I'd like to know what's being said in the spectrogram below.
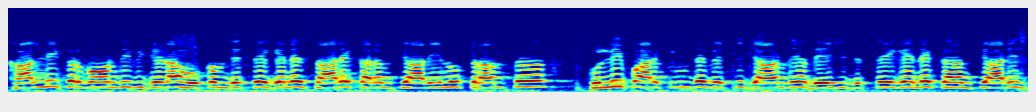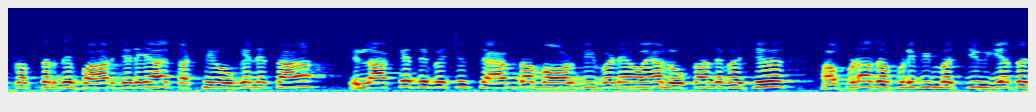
ਖਾਲੀ ਕਰਵਾਉਣ ਦੀ ਵੀ ਜਿਹੜਾ ਹੁਕਮ ਦਿੱਤੇ ਗਏ ਨੇ। ਸਾਰੇ ਕਰਮਚਾਰੀਆਂ ਨੂੰ ਤੁਰੰਤ ਖੁੱਲੀ ਪਾਰਕਿੰਗ ਦੇ ਵਿੱਚ ਜਾਣ ਦੇ ਆਦੇਸ਼ ਦਿੱਤੇ ਗਏ ਨੇ। ਕਰਮਚਾਰੀ ਸਕੱਤਰ ਦੇ ਬਾਹਰ ਜਿਹੜੇ ਆ ਇਕੱਠੇ ਹੋ ਗਏ ਨੇ ਤਾਂ ਇਲਾਕੇ ਦੇ ਵਿੱਚ ਸਹਿਮ ਦਾ ਮਾਹੌਲ ਵੀ ਬਣਿਆ ਹੋਇਆ। ਲੋਕਾਂ ਦੇ ਵਿੱਚ ਹਫੜਾ ਦਫੜੀ ਵੀ ਮੱਚੀ ਹੋਈ ਹੈ ਤਾਂ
